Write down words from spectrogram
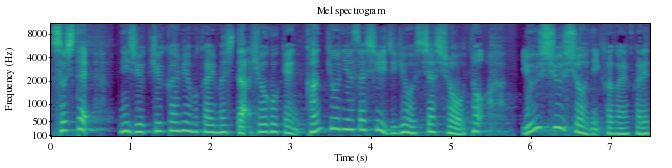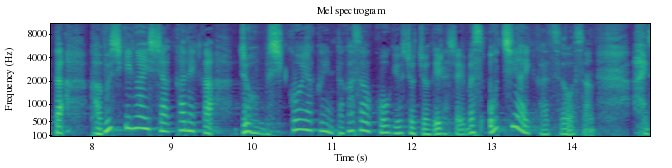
そして29回目を迎えました兵庫県環境に優しい事業者賞の優秀賞に輝かれた株式会社金カ常務執行役員高沢工業所長でいらっしゃいます落合和夫さんはい、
